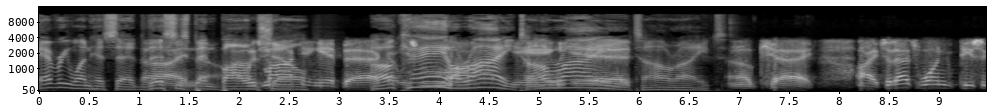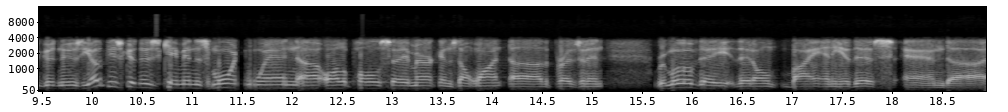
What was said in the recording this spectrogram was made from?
everyone has said this I has been know. I was bombshell. mocking it back. Okay, all right, all right, it. all right. Okay. All right, so that's one piece of good news. The other piece of good news came in this morning when uh, all the polls say Americans don't want uh, the president removed. They they don't buy any of this, and uh,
